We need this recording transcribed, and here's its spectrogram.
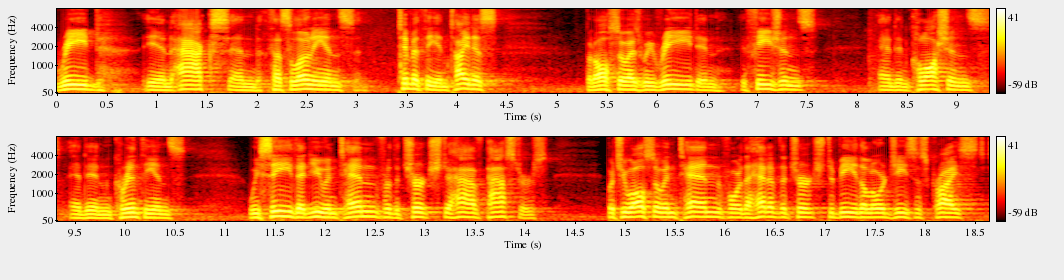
read in Acts and Thessalonians, Timothy and Titus, but also as we read in Ephesians and in Colossians and in Corinthians, we see that you intend for the church to have pastors, but you also intend for the head of the church to be the Lord Jesus Christ,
